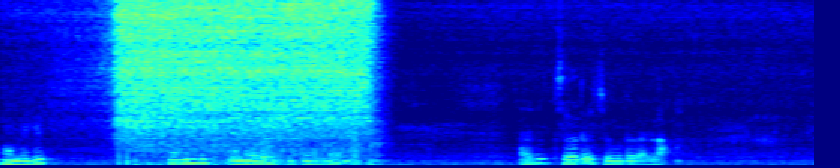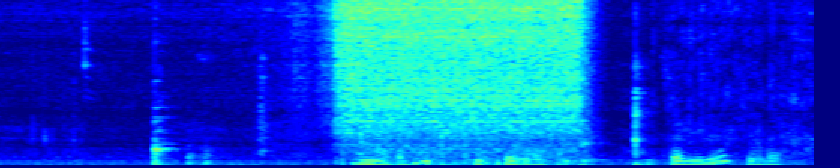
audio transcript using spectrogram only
ഞാനൊരു രണ്ട് സ്പൂൺ വരെ ഇട്ടിട്ടുണ്ട്. അത് ചെറു ചൂടുവെള്ളം. നന്നായിട്ടൊന്ന് മിക്സ് ചെയ്ത് വെക്കണം. ചെറിയ ചൂടുവെള്ളം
